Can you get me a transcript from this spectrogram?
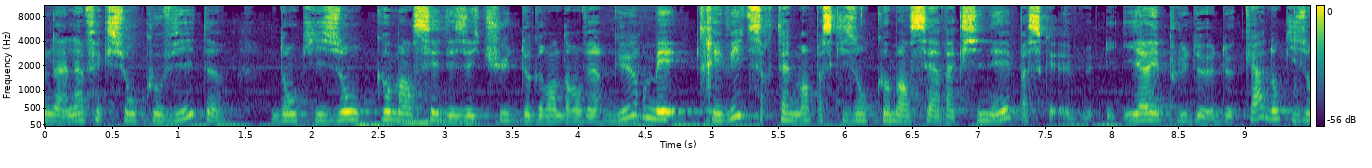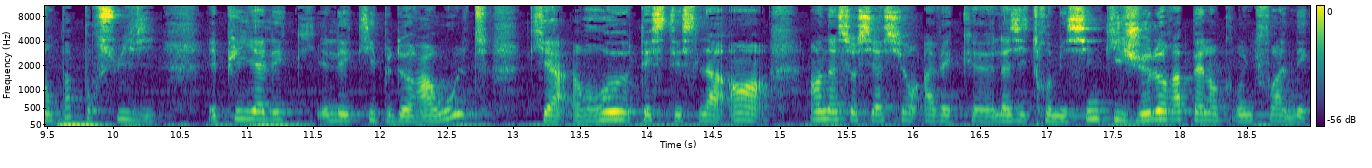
l'infection Covid. Donc ils ont commencé des études de grande envergure, mais très vite, certainement parce qu'ils ont commencé à vacciner, parce qu'il n'y avait plus de, cas, donc ils n'ont pas poursuivi. Et puis il y a l'équipe de Raoult qui a retesté cela en, en association avec euh, l'azithromycine, qui, je le rappelle encore une fois, n'est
